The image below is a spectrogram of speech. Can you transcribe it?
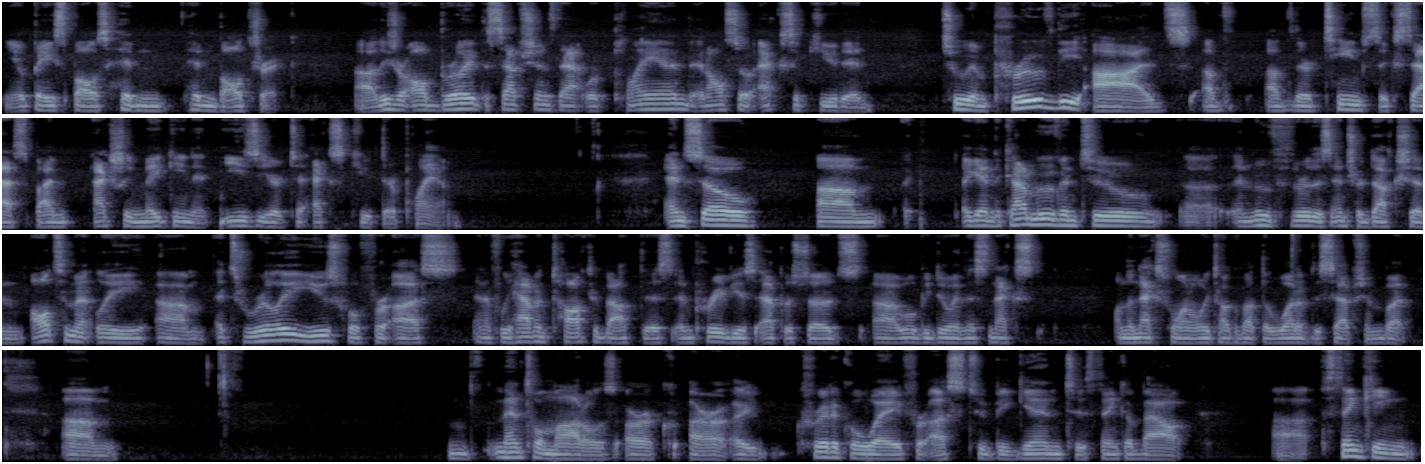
you know, baseball's hidden hidden ball trick. Uh, these are all brilliant deceptions that were planned and also executed to improve the odds of of their team's success by actually making it easier to execute their plan. And so, um, again to kind of move into uh, and move through this introduction ultimately um, it's really useful for us and if we haven't talked about this in previous episodes uh, we'll be doing this next on the next one when we talk about the what of deception but um, mental models are, are a critical way for us to begin to think about uh, thinking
